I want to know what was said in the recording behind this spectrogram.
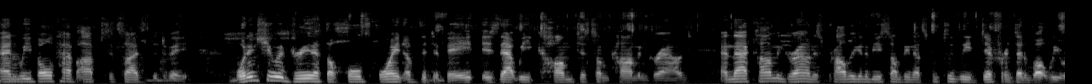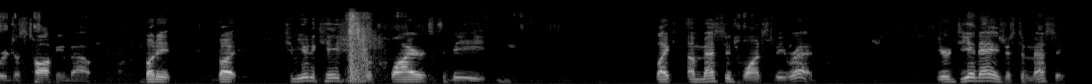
and Uh-huh. we both have opposite sides of the debate, wouldn't you agree that the whole point of the debate is that we come to some common ground? And that common ground is probably going to be something that's completely different than what we were just talking about. But it, but communication requires to be like a message wants to be read. Your DNA is just a message.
